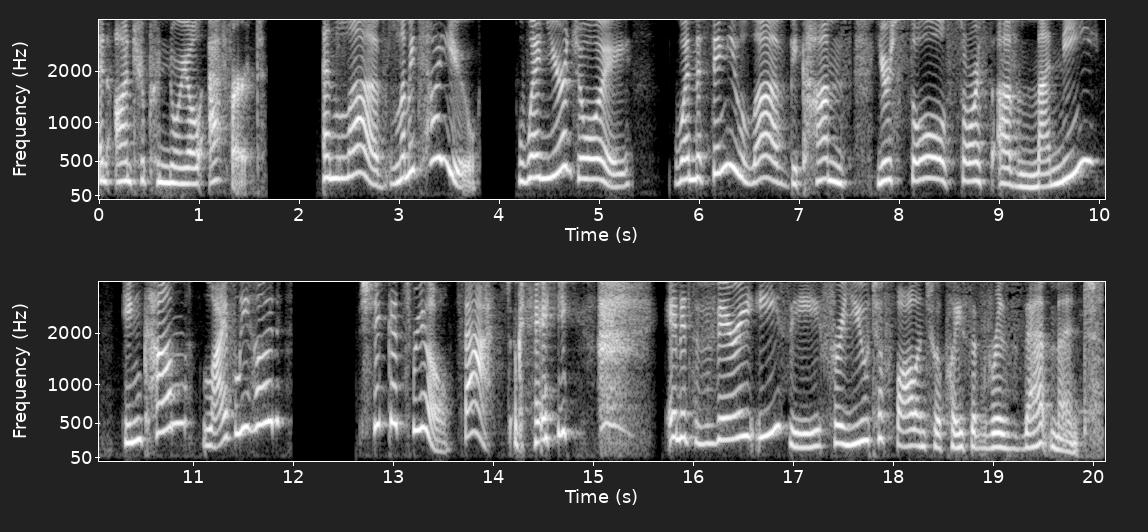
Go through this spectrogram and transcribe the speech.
an entrepreneurial effort. And love, let me tell you, when your joy, when the thing you love becomes your sole source of money, income, livelihood, shit gets real fast, okay? and it's very easy for you to fall into a place of resentment,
